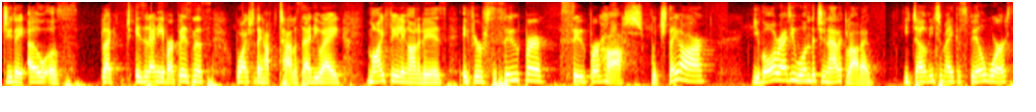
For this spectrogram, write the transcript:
Do they owe us? Like, is it any of our business? Why should they have to tell us anyway? My feeling on it is if you're super, super hot, which they are, you've already won the genetic lotto. You don't need to make us feel worse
